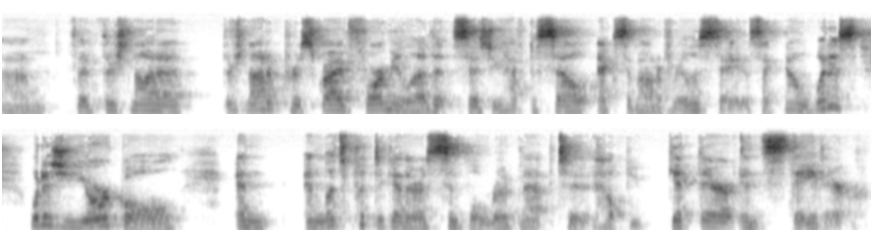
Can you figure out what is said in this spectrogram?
Um, there, there's not a there's not a prescribed formula that says you have to sell x amount of real estate. It's like no what is what is your goal? And and let's put together a simple roadmap to help you get there and stay there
